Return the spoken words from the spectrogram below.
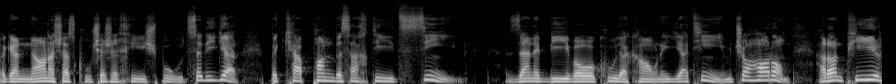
وگر نانش از کوشش خیش بود سه دیگر به کپان بسختید سیم. زن بیوه و کودکان یتیم چهارم هر آن پیر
